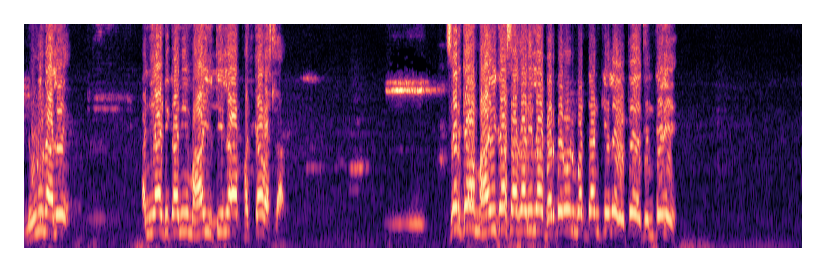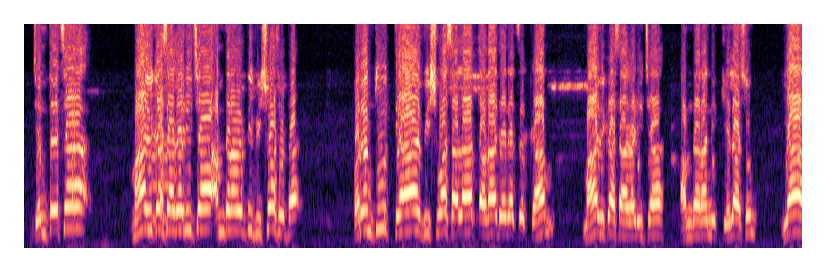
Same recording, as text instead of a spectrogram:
निवडून आले. आणि या ठिकाणी महायुतीला फटका बसला. जर का महाविकास आघाडीला भरभरून मतदान केलं होतं जनतेने जनतेचा महाविकास आघाडीच्या आमदारांवरती विश्वास होता परंतु त्या विश्वासाला तडा देण्याचं काम महाविकास आघाडीच्या आमदारांनी केलं असून या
